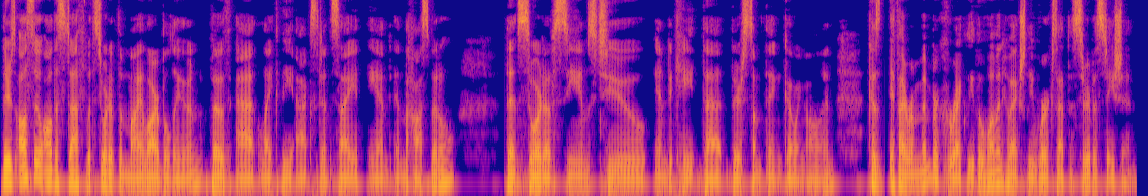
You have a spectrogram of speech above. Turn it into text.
There's also all the stuff with sort of the mylar balloon, both at like the accident site and in the hospital, that sort of seems to indicate that there's something going on. Because if I remember correctly, the woman who actually works at the service station,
